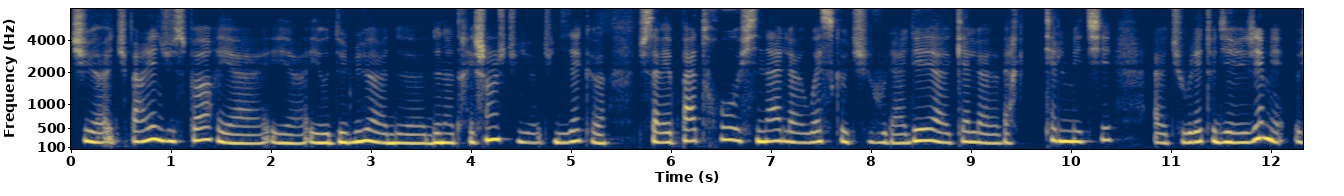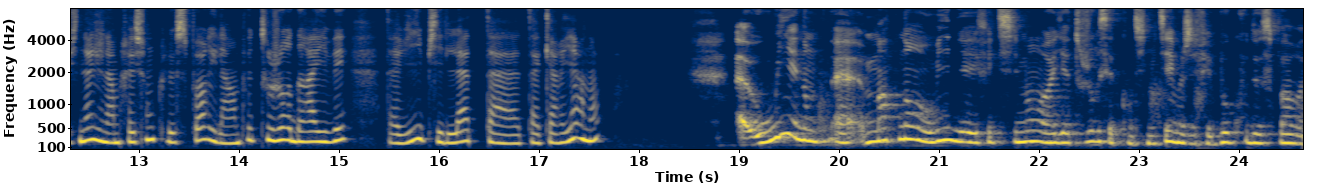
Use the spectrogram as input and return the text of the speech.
Tu, euh, tu parlais du sport et, euh, et, au début de, de, notre échange, tu, tu, disais que tu savais pas trop au final où est-ce que tu voulais aller, quel, vers quel métier tu voulais te diriger, mais au final, j'ai l'impression que le sport, il a un peu toujours drivé ta vie et puis là, ta, ta carrière, non? Euh, oui et non. Euh, maintenant, oui, effectivement, euh, il y a toujours eu cette continuité. Moi, j'ai fait beaucoup de sport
